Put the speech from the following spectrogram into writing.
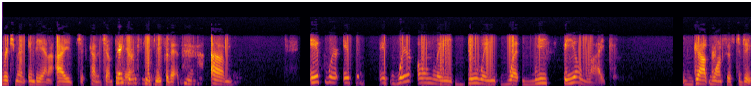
Richmond, Indiana. I just kind of jumped Thank in there. you. Excuse me for that. Um, if we're if if we're only doing what we feel like God wants us to do,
